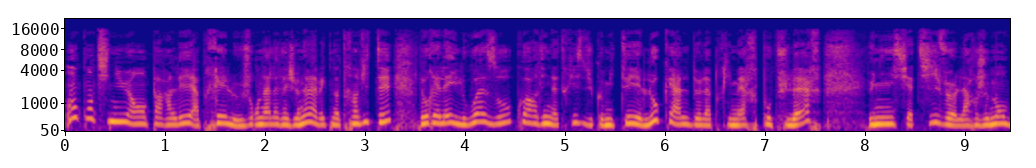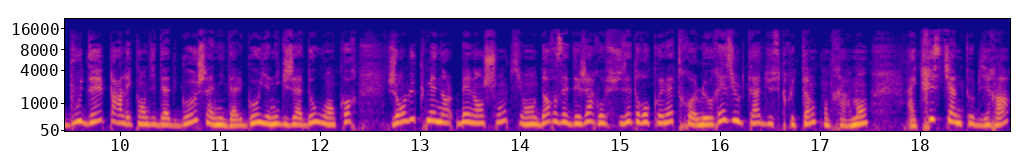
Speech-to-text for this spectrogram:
On continue à en parler après le journal régional avec notre invité, Laurelie Loiseau, coordinatrice du comité local de la primaire populaire. Une initiative largement boudée par les candidats de gauche, Anne Hidalgo, Yannick Jadot ou encore Jean-Luc Mélenchon qui ont d'ores et déjà refusé de reconnaître le résultat du scrutin, contrairement à Christiane Taubira.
